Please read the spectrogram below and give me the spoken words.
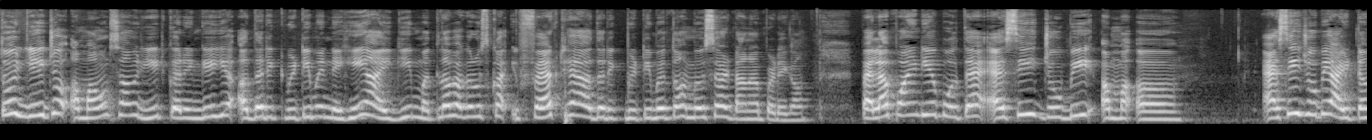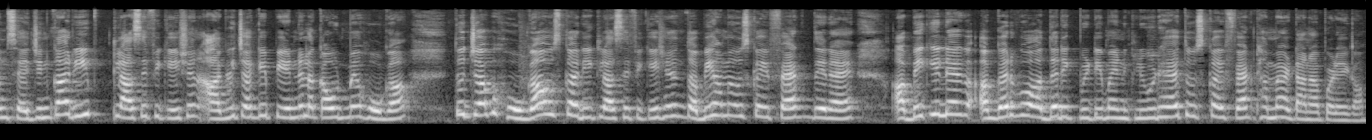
तो ये जो अमाउंट्स हम रीड करेंगे, ये अदर इक्विटी में नहीं आएगी। मतलब अगर उसका इफ़ेक्ट है अदर इक्विटी में तो हमें उसे हटाना पड़ेगा। पहला पॉइंट ये बोलता है, ऐसी जो भी ऐसी जो भी आइटम्स है, जिनका रीक्लासिफिकेशन आगे जाके पी अकाउंट में होगा तो जब होगा उसका रीक्लासिफिकेशन तभी हमें उसका इफ़ेक्ट देना है। अभी के लिए अगर वो अदर इक्विटी में इंक्लूड है तो उसका इफ़ेक्ट हमें हटाना पड़ेगा।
